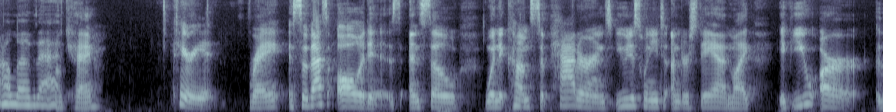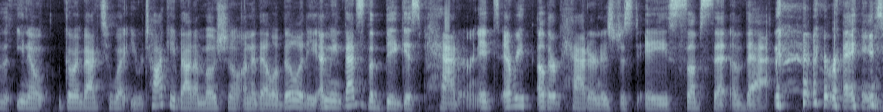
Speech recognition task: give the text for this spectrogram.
I love that. Okay. Period. Right. So that's all it is. And so when it comes to patterns, you just need to understand like, if you are, you know, going back to what you were talking about, emotional unavailability, I mean, that's the biggest pattern. It's every other pattern is just a subset of that. right.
